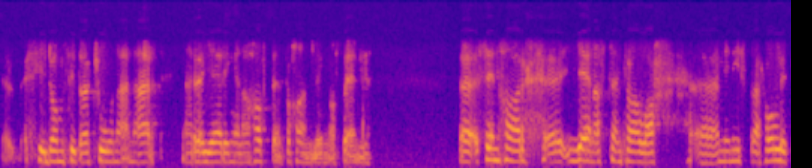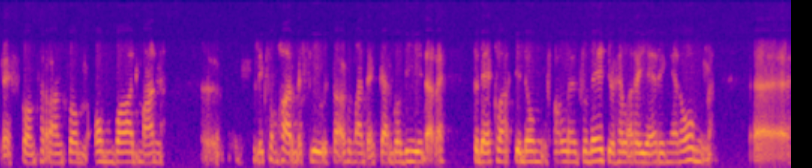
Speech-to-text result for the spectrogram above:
eh, i de situationer när, när regeringen har haft en förhandling och sen, eh, sen har eh, genast centrala ministrar hållit presskonferens om, om vad man Eh, liksom har beslutat hur man tänker gå vidare. Så det är klart i de fallen så vet ju hela regeringen om eh,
